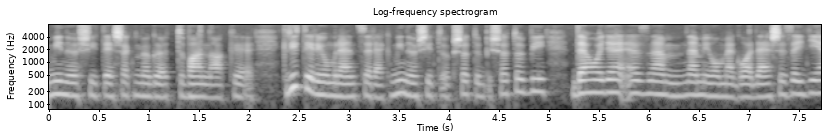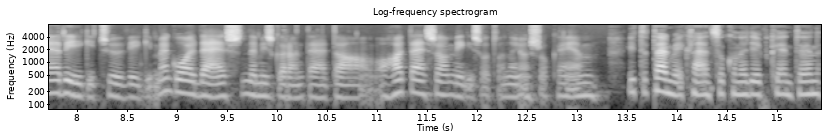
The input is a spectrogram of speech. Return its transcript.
minősítések mögött vannak kritériumrendszerek, minősítők, stb. stb., de hogy ez nem, nem jó megoldás, ez egy ilyen régi csővégi megoldás, nem is garantál garantált a, a hatása, mégis ott van nagyon sok helyen. Itt a termékláncokon egyébként én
